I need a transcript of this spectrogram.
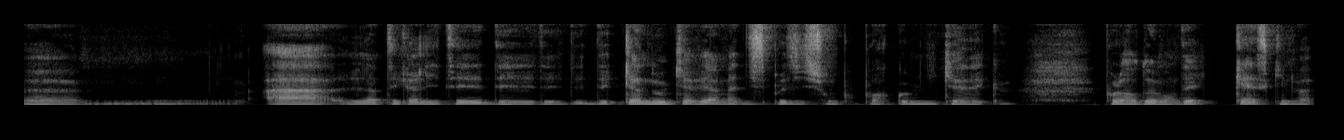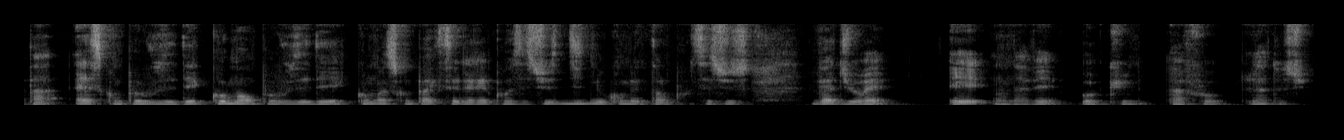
euh, à l'intégralité des, des, canaux qu'il y avait à ma disposition pour pouvoir communiquer avec eux, pour leur demander qu'est-ce qui ne va pas, est-ce qu'on peut vous aider, comment on peut vous aider, comment est-ce qu'on peut accélérer le processus, dites-nous combien de temps le processus va durer, et on n'avait aucune info là-dessus.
